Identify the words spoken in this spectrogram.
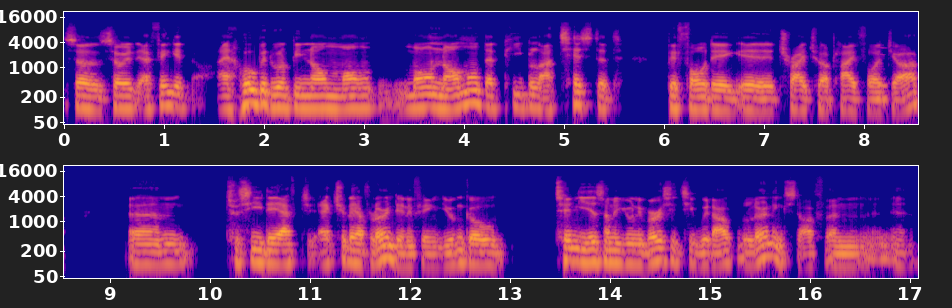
so so it, I think it. I hope it will be no more more normal that people are tested before they uh, try to apply for a mm-hmm. job um, to see they have actually have learned anything. You can go ten years on a university without learning stuff, and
